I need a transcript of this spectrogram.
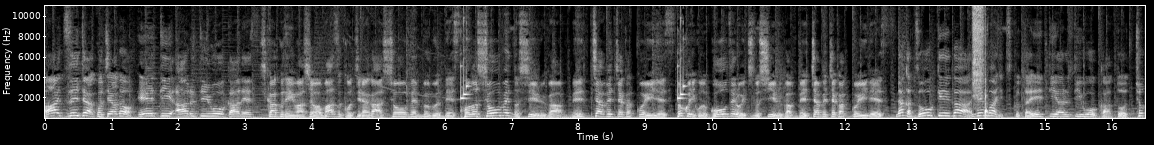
はい、続いてはこちらの ATRT ウォーカーです。近くで見ましょう。まずこちらが正面部分です。この正面のシールがめちゃめちゃかっこいいです。特にこの501のシールがめちゃめちゃかっこいいです。なんか造形が2年前に作った ATRT ウォーカーとちょっ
